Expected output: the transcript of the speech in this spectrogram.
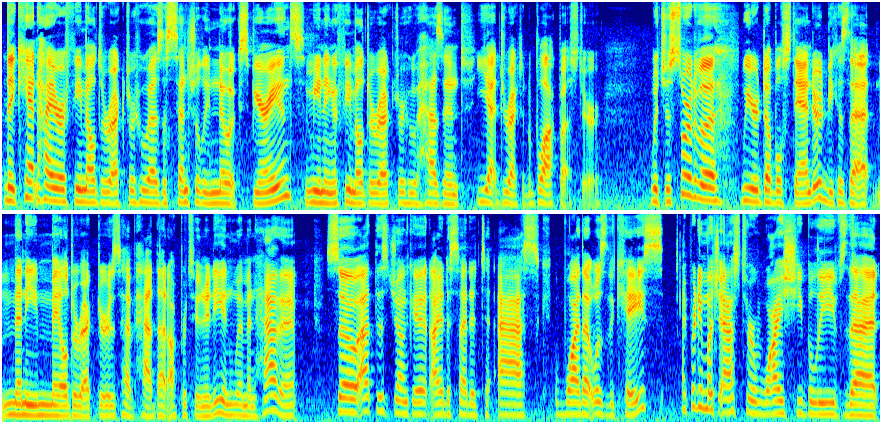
they can't hire a female director who has essentially no experience, meaning a female director who hasn't yet directed a blockbuster, which is sort of a weird double standard because that many male directors have had that opportunity and women haven't. So at this junket, I decided to ask why that was the case. I pretty much asked her why she believes that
